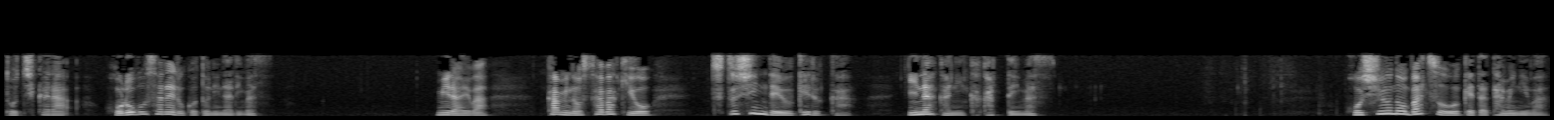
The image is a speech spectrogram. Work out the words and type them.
土地から滅ぼされることになります。未来は神の裁きを慎んで受けるか否かにかかっています。補修の罰を受けた民には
